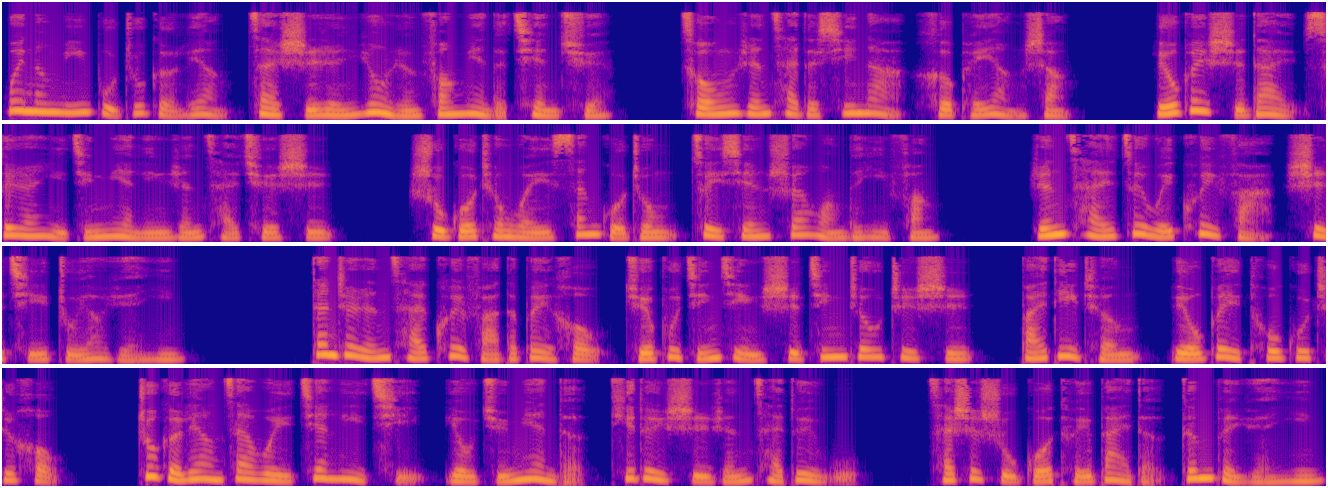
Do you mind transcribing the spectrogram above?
未能弥补诸葛亮在识人用人方面的欠缺。从人才的吸纳和培养上，刘备时代虽然已经面临人才缺失，蜀国成为三国中最先衰亡的一方，人才最为匮乏是其主要原因。但这人才匮乏的背后，绝不仅仅是荆州之师。白帝城、刘备托孤之后。诸葛亮在位建立起有局面的梯队式人才队伍，才是蜀国颓败的根本原因。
